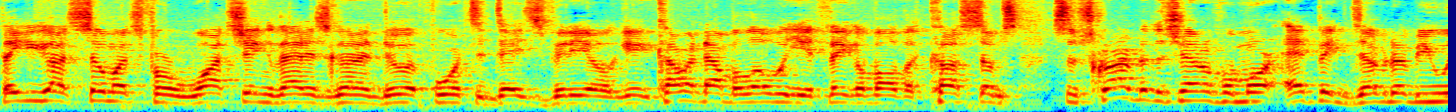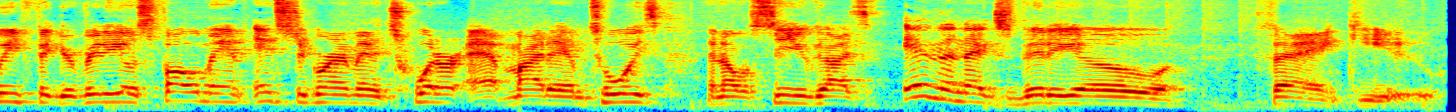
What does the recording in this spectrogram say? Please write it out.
thank you guys so much for watching. That is going to do it for today's video. Again, comment down below what you think of all the customs. Subscribe to the channel for more epic epic WWE figure videos. Follow me on Instagram and Twitter at MyDamnToys, and I will see you guys in the next video. Thank you.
